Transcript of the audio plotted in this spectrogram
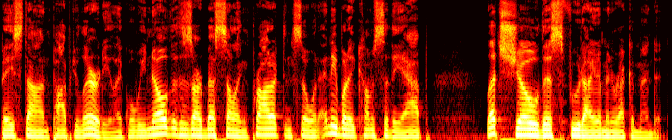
based on popularity. Like, well, we know that this is our best-selling product, and so when anybody comes to the app, let's show this food item and recommend it.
